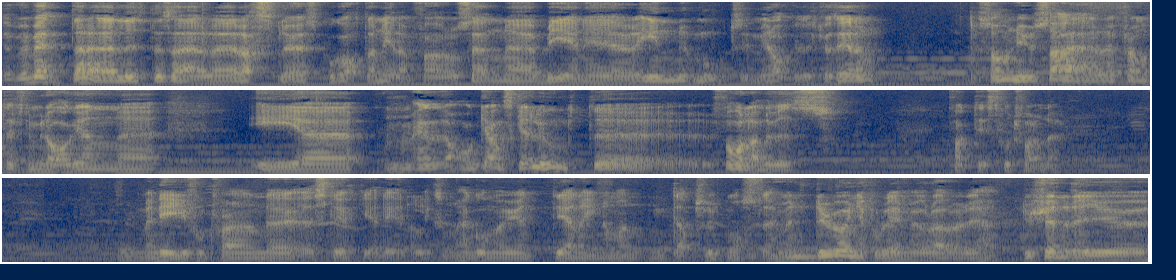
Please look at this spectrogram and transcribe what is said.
vänta där lite så här eh, rastlöst på gatan nedanför och sen eh, beger ni er in mot Mirakelkvarteren. Som nu så här framåt eftermiddagen eh, är eh, ja, ganska lugnt eh, förhållandevis. Faktiskt fortfarande. Men det är ju fortfarande stökiga delar liksom. Här går man ju inte gärna in om man inte absolut måste. Men du har inga problem med att röra dig här. Du känner dig ju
